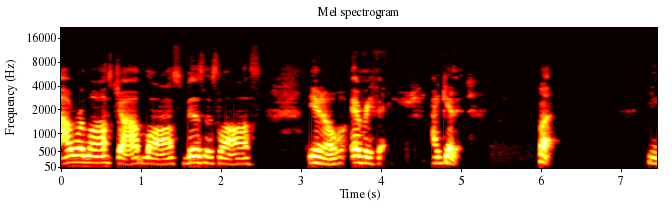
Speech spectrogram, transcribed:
hour loss job loss business loss you know everything. I get it you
